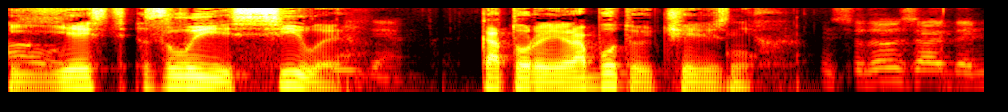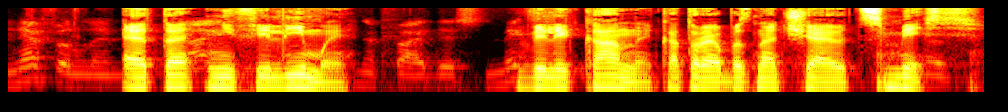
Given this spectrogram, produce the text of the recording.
Есть злые силы, которые работают через них. Это нефилимы, великаны, которые обозначают смесь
